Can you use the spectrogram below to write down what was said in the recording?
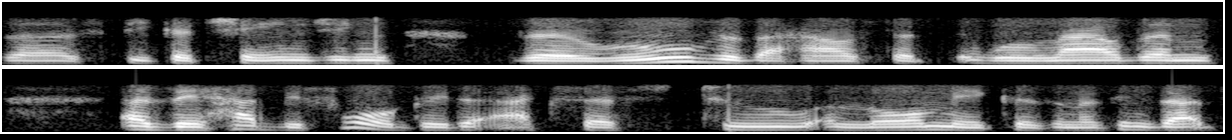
the Speaker changing the rules of the House that will allow them, as they had before, greater access to lawmakers. And I think that's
